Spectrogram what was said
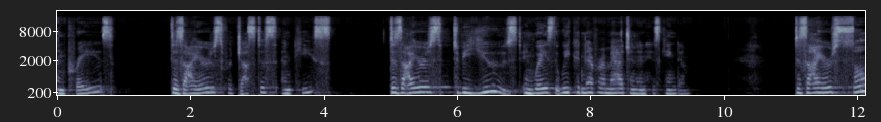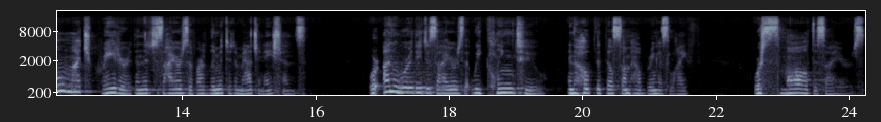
and praise. Desires for justice and peace. Desires to be used in ways that we could never imagine in his kingdom desires so much greater than the desires of our limited imaginations or unworthy desires that we cling to in the hope that they'll somehow bring us life, or small desires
